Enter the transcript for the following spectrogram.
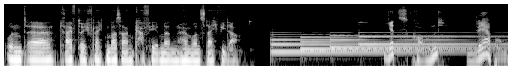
und äh, greift euch vielleicht ein Wasser, einen Kaffee und dann hören wir uns gleich wieder. Jetzt kommt. Werbung.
